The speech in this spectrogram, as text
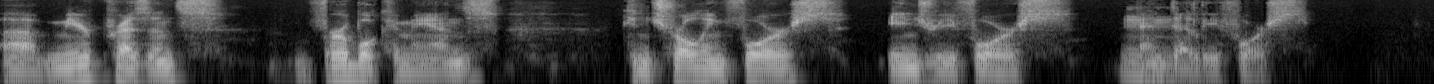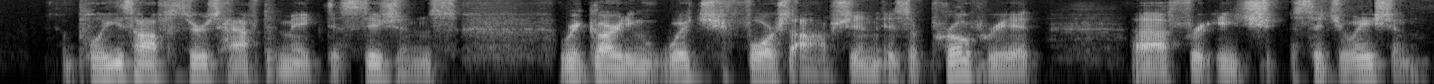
uh, mere presence, verbal commands, controlling force, injury force, mm-hmm. and deadly force. Police officers have to make decisions regarding which force option is appropriate uh, for each situation.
